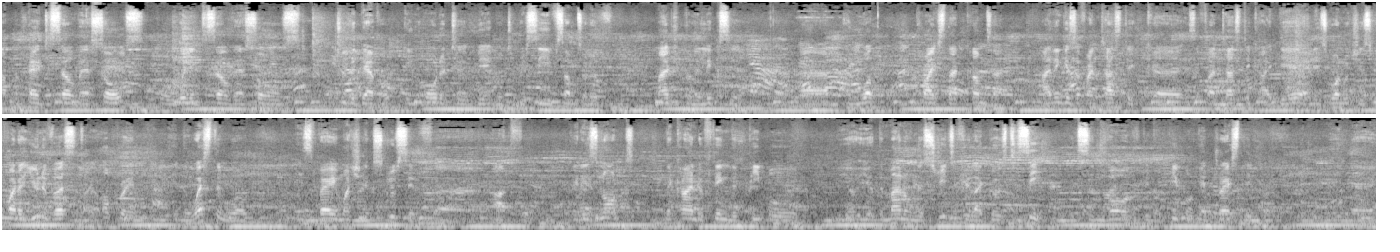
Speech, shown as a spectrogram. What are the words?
are prepared to sell their souls or willing to sell their souls to the devil in order to be able to receive some sort of magical elixir um, and what price that comes at. I think is a fantastic, uh, it's a fantastic idea, and it's one which is quite a universal. Like opera in, in, the Western world is very much an exclusive uh, art form. It is not the kind of thing that people, you know, the man on the streets, if you like, goes to see. It's involved, you know, people get dressed in in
